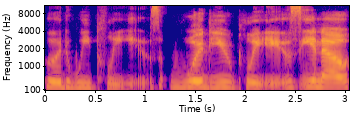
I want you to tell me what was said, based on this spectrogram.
could we please? Would you please? You know,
